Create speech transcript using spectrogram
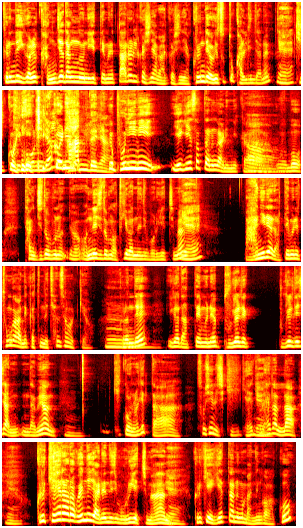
그런데 이걸 강제 당론이기 때문에 따를 것이냐 말 것이냐. 그런데 여기서 또 갈린잖아요. 예. 기권이 기권이 반대냐. 그 본인이 얘기했었다는 거 아닙니까? 아. 뭐당 뭐 지도부는 원내 지도부는 어떻게 봤는지 모르겠지만 예. 만일에 나 때문에 통과가 안 될 것 같은데 찬성할게요. 음. 그런데 이거 나 때문에 부결되, 부결되지 않는다면 음. 기권을 하겠다. 소신을 지키게 예. 해달라. 예. 그렇게 해라라고 했는지 안 했는지 모르겠지만 예. 그렇게 얘기했다는 건 맞는 것 같고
